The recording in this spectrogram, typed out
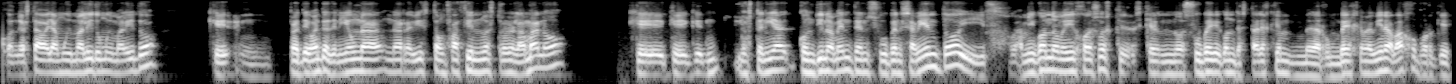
cuando estaba ya muy malito, muy malito, que mm, prácticamente tenía una, revista, un fácil nuestro en la mano, que, los tenía continuamente en su pensamiento y a mí cuando me dijo eso es que, es que no supe qué contestar, es que me derrumbé, es que me vine abajo porque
